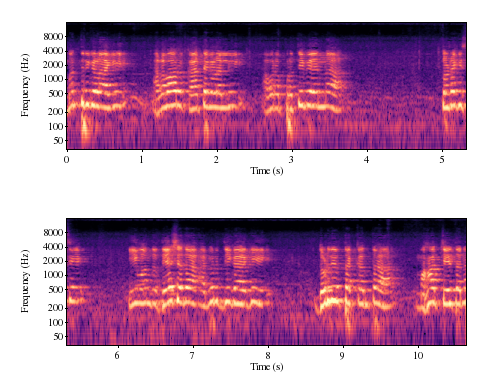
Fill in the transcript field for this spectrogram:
ಮಂತ್ರಿಗಳಾಗಿ ಹಲವಾರು ಖಾತೆಗಳಲ್ಲಿ ಅವರ ಪ್ರತಿಭೆಯನ್ನು ತೊಡಗಿಸಿ ಈ ಒಂದು ದೇಶದ ಅಭಿವೃದ್ಧಿಗಾಗಿ ದುಡಿದಿರ್ತಕ್ಕಂಥ ಮಹಾಚೇತನ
